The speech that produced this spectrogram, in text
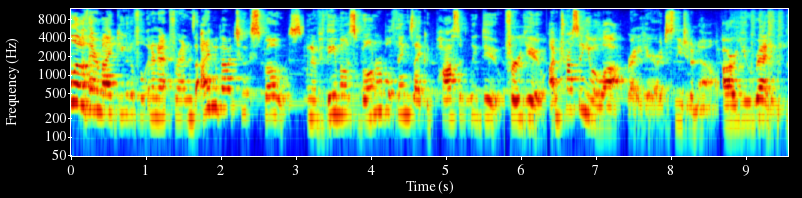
Hello there, my beautiful internet friends. I'm about to expose one of the most vulnerable things I could possibly do for you. I'm trusting you a lot right here. I just need you to know. Are you ready?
